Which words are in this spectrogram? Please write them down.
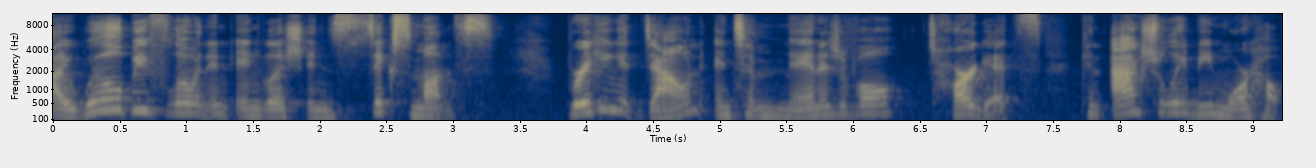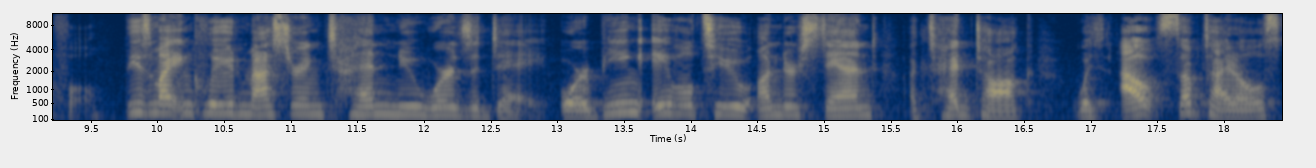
I will be fluent in English in six months, breaking it down into manageable targets can actually be more helpful. These might include mastering 10 new words a day or being able to understand a TED Talk without subtitles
